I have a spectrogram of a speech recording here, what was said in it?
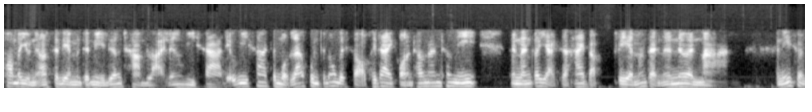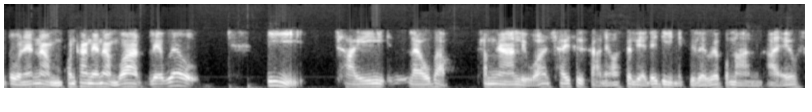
พอมาอยู่ในออสเตรเลียมันจะมีเรื่องไทม์ไลน์เรื่องวีซ่าเดี๋ยววีซ่าจะหมดแล้วคุณจะต้องไปสอบให้ได้ก่อนเท่านั้นเท่านี้ดังนั้นก็อยากจะให้แบบเตรียมตั้งแต่เนิ่นๆมา อันนี้ส่วนตัวแนะนำค่อนข้างแนะนำว่าเลเวลที่ใช้แล้วแบบทำงานหรือว่าใช้สื่อสารในออสเตรเลียได้ดีเนี่ยคือเลเวลประมาณ IELTS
